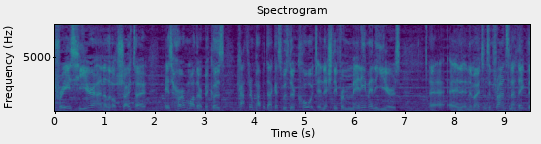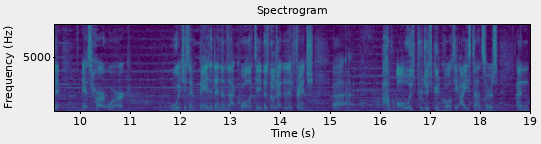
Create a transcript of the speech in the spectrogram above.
praise here and a little shout out is her mother because Catherine Papadakis was their coach initially for many, many years uh, in, in the mountains in France. And I think that it's her work which is embedded in them that quality. There's no doubt that the French uh, have always produced good quality ice dancers, and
